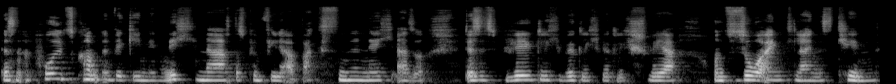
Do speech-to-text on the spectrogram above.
dass ein Impuls kommt und wir gehen dem nicht nach. Das können viele Erwachsene nicht. Also das ist wirklich wirklich wirklich schwer. Und so ein kleines Kind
